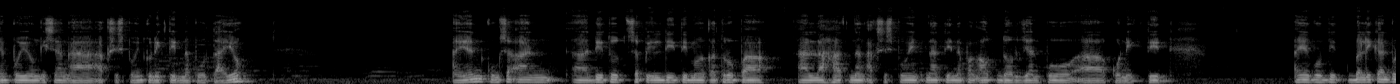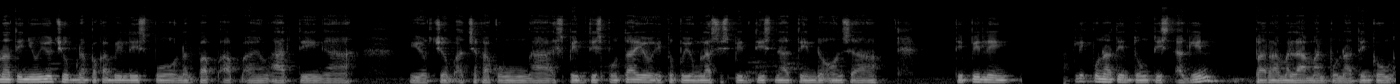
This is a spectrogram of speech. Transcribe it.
Yan po yung isang uh, access point connected na po tayo. Ayan, kung saan uh, dito sa PLDT mga katropa, uh, lahat ng access point natin na pang outdoor dyan po uh, connected. Ayan, kung balikan po natin yung YouTube, napakabilis po nag-pop up yung ating uh, YouTube. At saka kung uh, speed test po tayo, ito po yung last speed test natin doon sa TP-Link. Click po natin itong test again para malaman po natin kung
